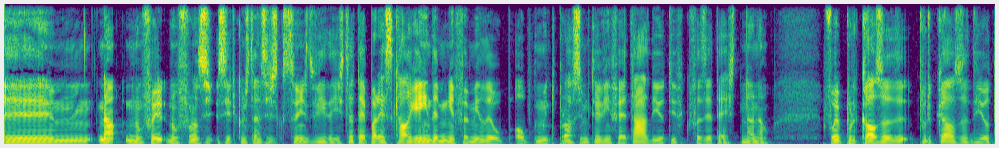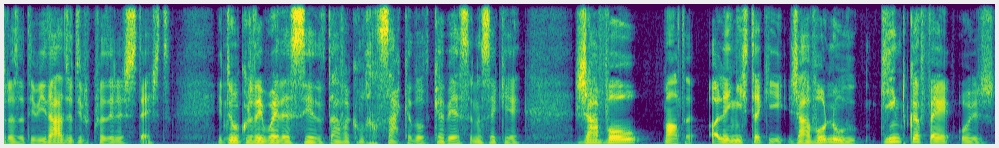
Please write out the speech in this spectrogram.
Uh, não, não, foi, não foram circunstâncias de questões de vida. Isto até parece que alguém da minha família ou, ou muito próximo teve infectado e eu tive que fazer teste. Não, não. Foi por causa de, por causa de outras atividades, eu tive que fazer este teste. Então eu acordei bué da cedo, estava com ressaca, dor de cabeça, não sei o quê. Já vou Malta, olhem isto aqui. Já vou no quinto café hoje.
